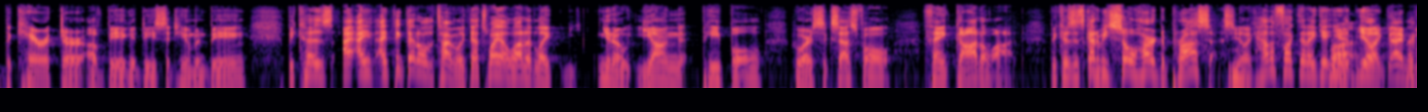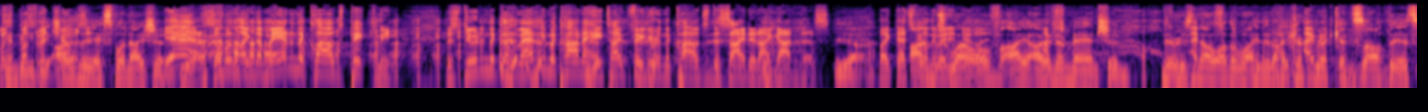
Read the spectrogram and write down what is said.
the character of being a decent human being because I, I, I think that all the time. Like that's why a lot of like you know young people who are successful thank god a lot because it's got to be so hard to process. You're like, how the fuck did I get Right. you? You're like, I that was, can be must have the chosen. only explanation. Yeah, someone like the man in the clouds picked me. This dude in the Matthew McConaughey type figure in the clouds decided I got this. Yeah. like that's the I'm only way 12. to do it. I own a mansion. There is no other way that I can I mean- reconcile this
